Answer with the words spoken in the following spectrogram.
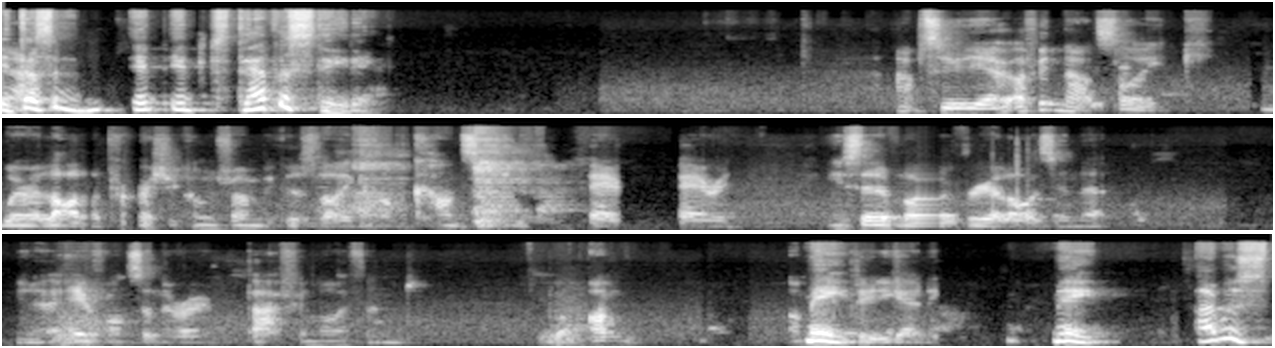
Yeah. doesn't. It, it's devastating. absolutely. I think that's like where a lot of the pressure comes from because like I'm constantly comparing, comparing instead of like realizing that you know everyone's on their own path in life, and I'm I'm Mate. completely getting mate i was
